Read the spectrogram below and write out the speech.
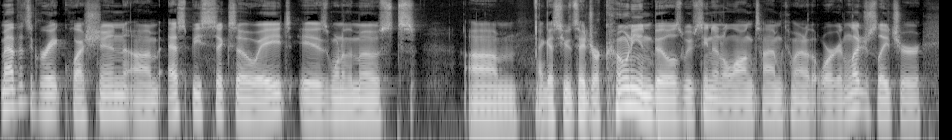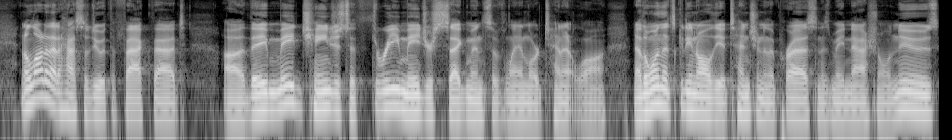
Matt, that's a great question. Um, SB 608 is one of the most um, I guess you'd say draconian bills we've seen in a long time come out of the Oregon legislature. And a lot of that has to do with the fact that uh, they made changes to three major segments of landlord tenant law. Now, the one that's getting all the attention in the press and has made national news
